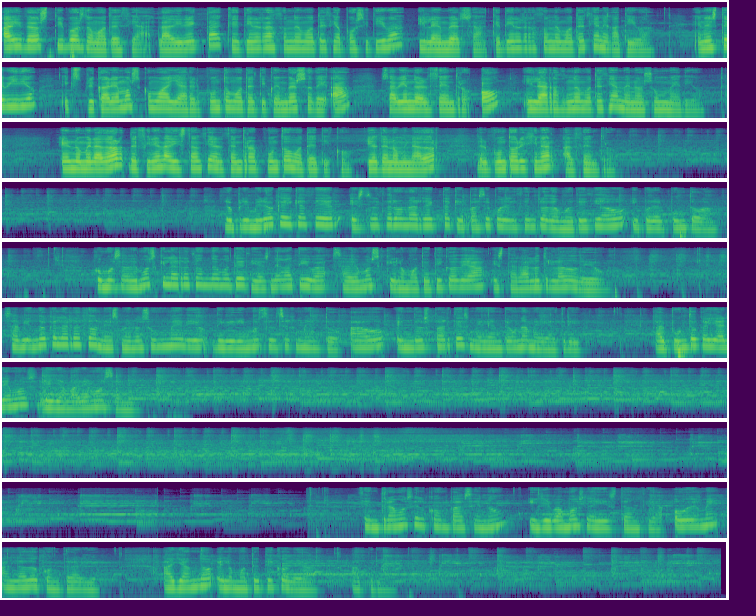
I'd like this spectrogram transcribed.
Hay dos tipos de homotecia, la directa, que tiene razón de homotecia positiva, y la inversa, que tiene razón de homotecia negativa. En este vídeo explicaremos cómo hallar el punto homotético inverso de A sabiendo el centro O y la razón de homotecia menos un medio. El numerador define la distancia del centro al punto homotético y el denominador del punto original al centro. Lo primero que hay que hacer es trazar una recta que pase por el centro de homotecia O y por el punto A. Como sabemos que la razón de homotecia es negativa, sabemos que el homotético de A estará al otro lado de O. Sabiendo que la razón es menos un medio, dividimos el segmento AO en dos partes mediante una mediatriz. Al punto que hallaremos le llamaremos M. Centramos el compás en O y llevamos la distancia OM al lado contrario, hallando el homotético de A, A'.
